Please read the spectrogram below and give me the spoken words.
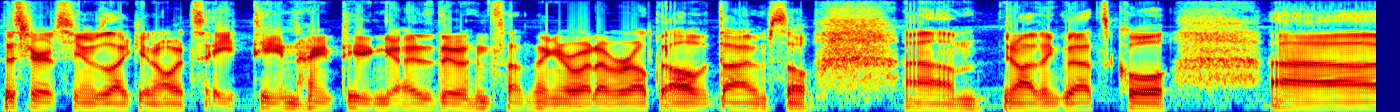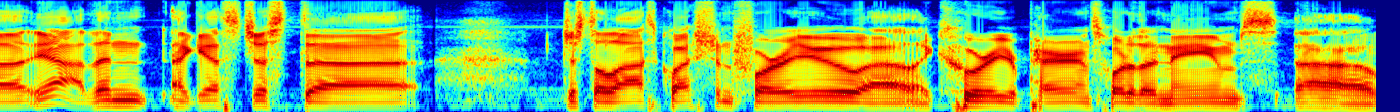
this year, it seems like you know, it's 18, 19 guys doing something or whatever all the, all the time. So, um, you know, I think that's cool. Uh, yeah. Then I guess just. Uh, just a last question for you. Uh, like, who are your parents? What are their names? Uh,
